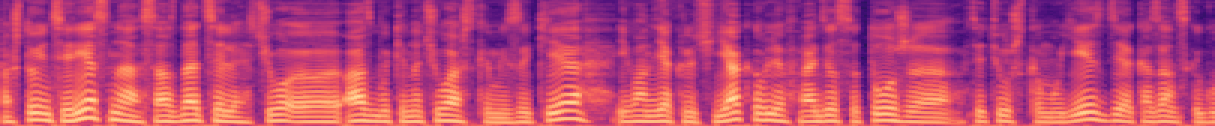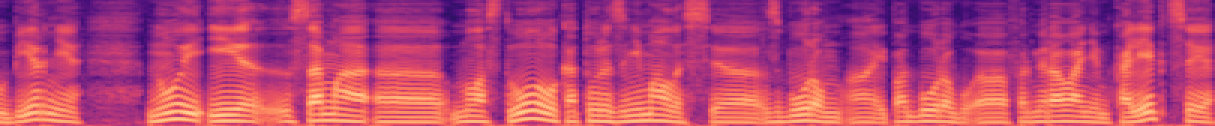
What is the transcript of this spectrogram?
А что интересно, создатель чу э, азбуки на чувашском языке Иван Яковлевич Яковлев родился тоже в Тетюшском уезде Казанской губернии. Ну и сама э, Малостволова, которая занималась э, сбором э, и подбором, э, формированием коллекции,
